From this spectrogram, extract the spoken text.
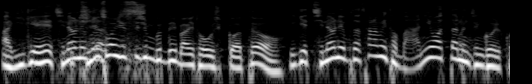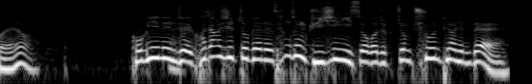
아 이게 지난해보다 뒤에 서 있으신 분들이 많이 더우실 것 같아요. 이게 지난해보다 사람이 더 많이 왔다는 증거일 거예요. 거기는 이제 화장실 쪽에는 상설 귀신이 있어가지고 좀 추운 편인데,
